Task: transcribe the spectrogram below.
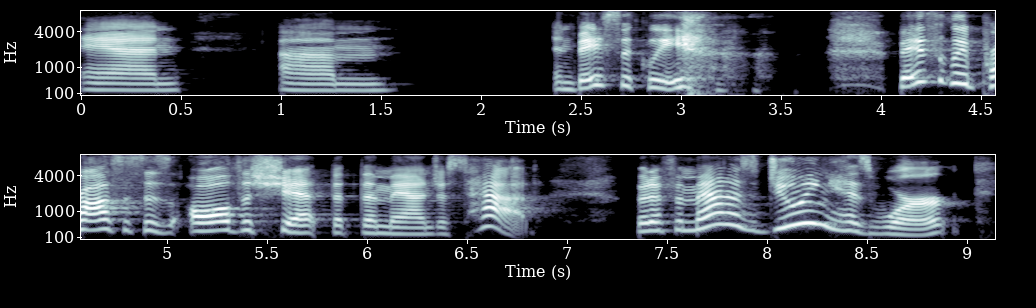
and um, and basically, basically processes all the shit that the man just had. But if a man is doing his work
